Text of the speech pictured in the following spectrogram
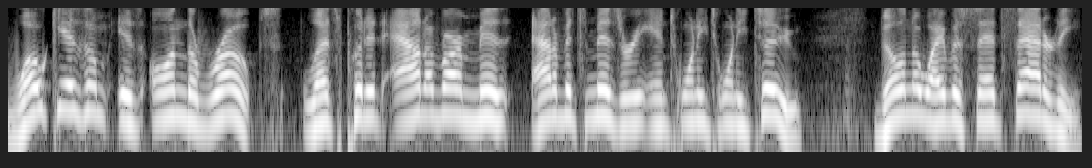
Wokeism is on the ropes. Let's put it out of our out of its misery in 2022. Villanueva said Saturday,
